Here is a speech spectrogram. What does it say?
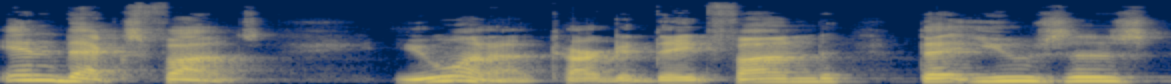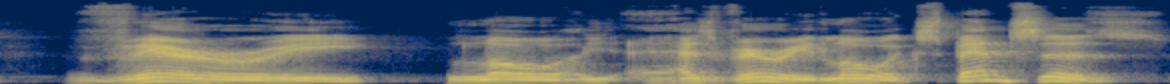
index funds. You want a target date fund that uses very low, has very low expenses.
